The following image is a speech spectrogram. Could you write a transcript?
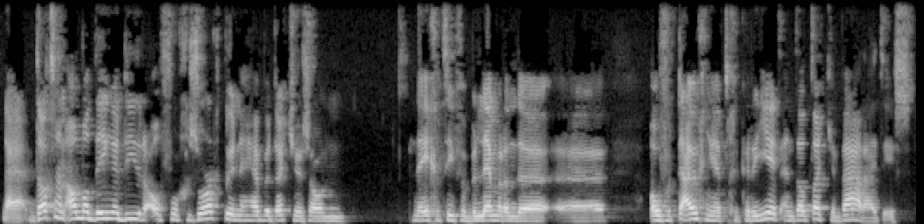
Nou ja, dat zijn allemaal dingen die er al voor gezorgd kunnen hebben dat je zo'n negatieve, belemmerende uh, overtuiging hebt gecreëerd en dat dat je waarheid is.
